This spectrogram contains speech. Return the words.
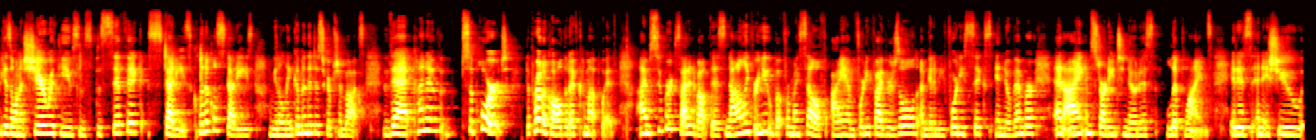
because I want to share with you some specific studies, clinical studies. I'm going to link them in the description box that kind of support the protocol that I've come up with. I'm super excited about this, not only for you, but for myself. I am 45 years old. I'm gonna be 46 in November, and I am starting to notice lip lines. It is an issue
